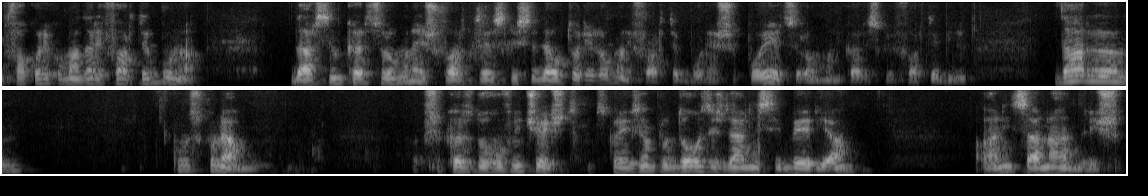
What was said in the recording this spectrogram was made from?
fac o recomandare foarte bună. Dar sunt cărți românești foarte scrise de autorii români foarte bune și poeți români care scriu foarte bine. Dar, uh, cum spuneam, și cărți duhovnicești. Spre exemplu, 20 de ani în Siberia, Anița Nandriș,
